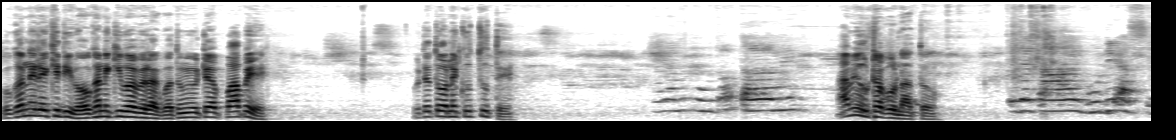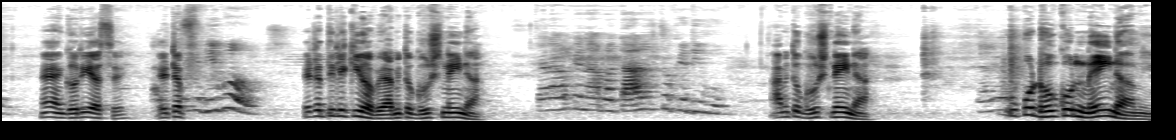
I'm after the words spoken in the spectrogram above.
ওখানে রেখে দিব। ওখানে কীভাবে রাখবা? তুমি ওটা পাবে? ওটা তো অনেক উঁচুতে। আমি উঠাবো না তো। হ্যাঁ ঘড়ি আছে। এটা এটা দিলে কি হবে? আমি তো ঘুষ নেই না। আমি তো ঘুষ নেই না। উপর ঢৌকো নেই না আমি।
